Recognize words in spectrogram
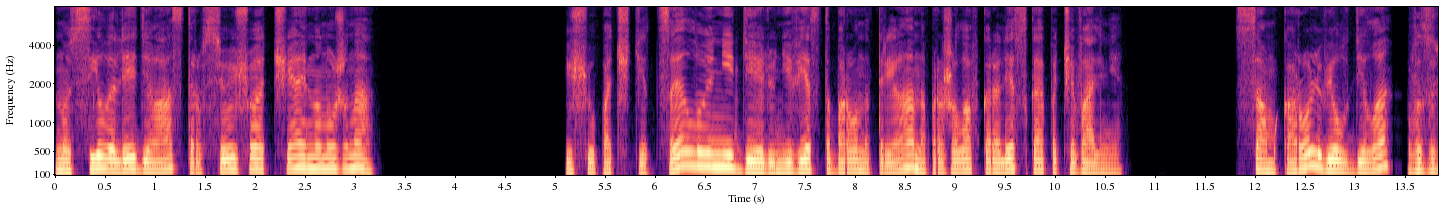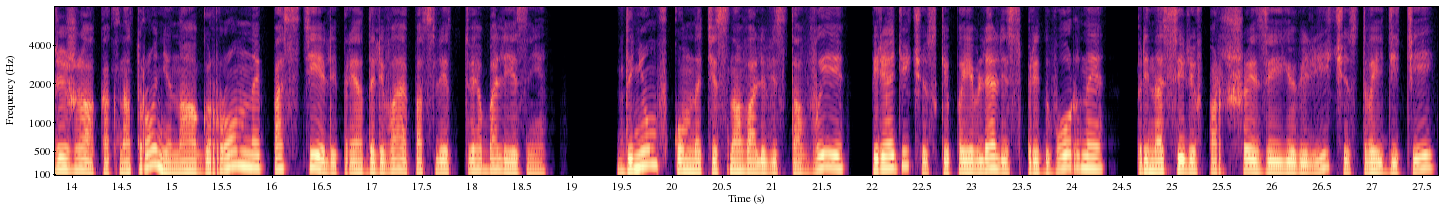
но сила леди Астер все еще отчаянно нужна. Еще почти целую неделю невеста барона Триана прожила в королевской опочивальне. Сам король вел дела, возлежа, как на троне, на огромной постели, преодолевая последствия болезни. Днем в комнате сновали вестовые, периодически появлялись придворные, приносили в паршезе ее величество и детей,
